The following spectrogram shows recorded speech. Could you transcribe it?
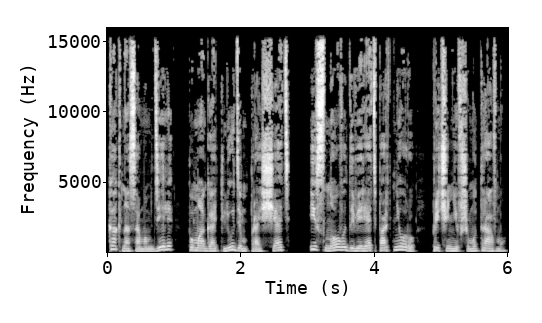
как на самом деле помогать людям прощать и снова доверять партнеру, причинившему травму.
